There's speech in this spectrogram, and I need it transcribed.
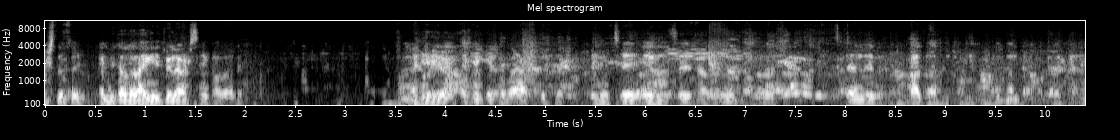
আসতেছে। আমি তাদের আগেই চলে আসছি বাজারে। একে একে সবাই আসতেছে। এই হচ্ছে এই হচ্ছে শাহজালাল বাজার স্ট্যান্ডের বাজার দোকানটা। এখানে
